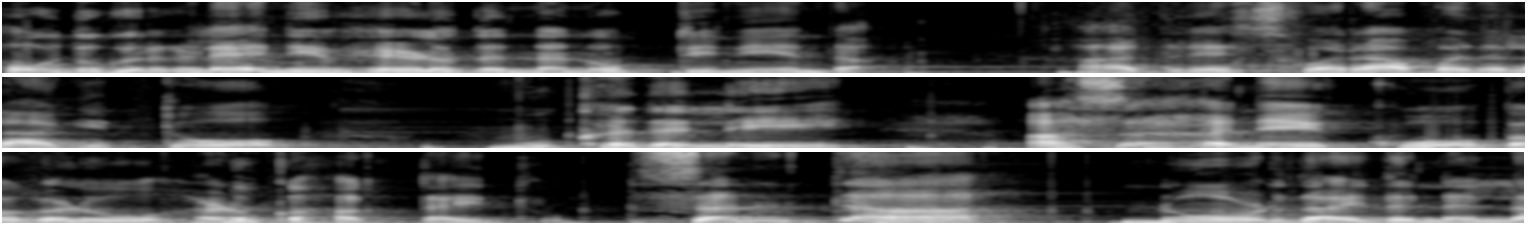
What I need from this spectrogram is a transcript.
ಹೌದು ಗುರುಗಳೇ, ನೀವು ಹೇಳೋದನ್ನು ನಾನು ಒಪ್ತೀನಿ ಎಂದ. ಆದರೆ ಸ್ವರ ಬದಲಾಗಿತ್ತು. ಮುಖದಲ್ಲಿ ಅಸಹನೆ, ಕೋಪಗಳು ಹಣುಕು ಹಾಕ್ತಾ ಇದ್ವು. ಸಂತ ನೋಡ್ದ ಇದನ್ನೆಲ್ಲ,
